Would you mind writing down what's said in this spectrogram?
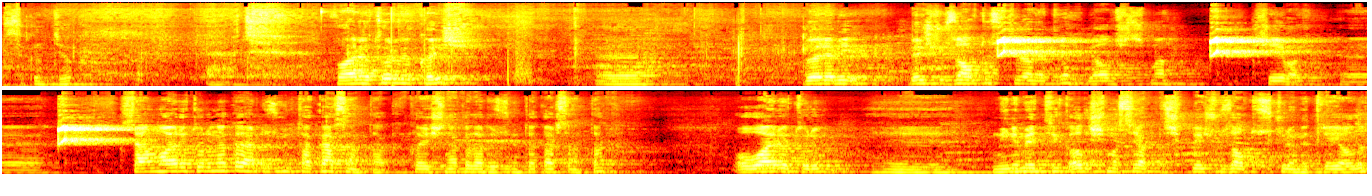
Sıkıntı yok. Evet. Varyatör ve kayış böyle bir 500-600 kilometre bir alıştırma şeyi var. Eee, sen varyatörü ne kadar düzgün takarsan tak, kayışı ne kadar düzgün takarsan tak. O varyatörün eee, milimetrik alışması yaklaşık 500-600 kilometreyi alır.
